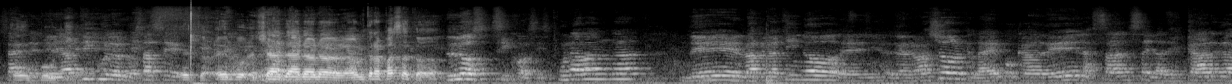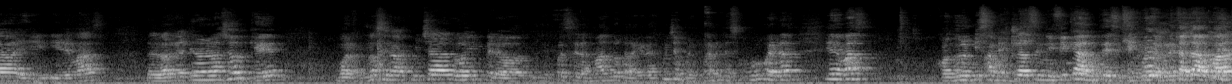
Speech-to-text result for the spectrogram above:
O sea, Qué el, artículo los hace. Esto, es ya, no, no, no, no, ultrapasa todo. Los Psicosis, una banda del barrio latino de, de Nueva York, en la época de la salsa y la descarga y, y demás del barrio latino de Nueva York, que, bueno, no se va a escuchar hoy, pero después se las mando para que la escuchen, porque realmente son muy buenas. Y además, cuando uno empieza a mezclar significantes y se encuentra con esta tapa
